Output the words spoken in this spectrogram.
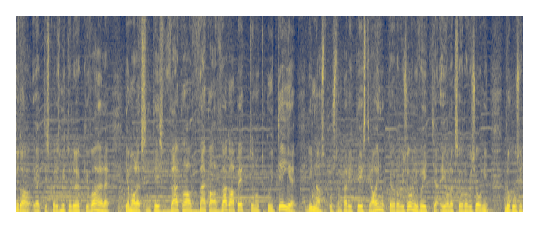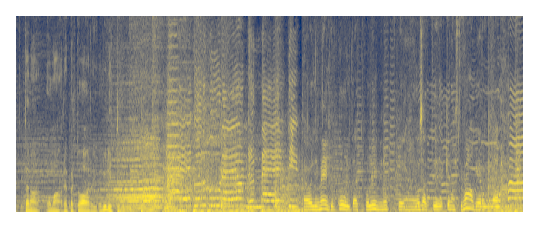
süda jättis päris mitu lööki vahele ja ma oleksin teis väga-väga-väga pettunud, kui teie linnast, kust on pärit Eesti ainuke Eurovisiooni võitja, ei oleks Eurovisiooni lugusid täna oma repertuaari lülitanud. oli meeldiv kuulda, et volüüminupp osati kenasti maha keerata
